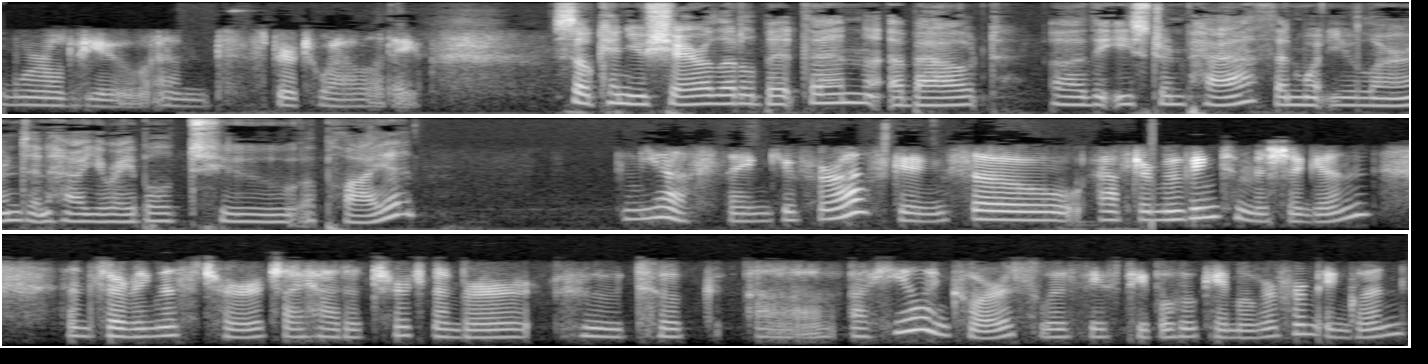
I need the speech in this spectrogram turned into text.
worldview and spirituality. So, can you share a little bit then about uh, the Eastern Path and what you learned and how you're able to apply it? Yes, thank you for asking. So, after moving to Michigan and serving this church, I had a church member who took uh, a healing course with these people who came over from England.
